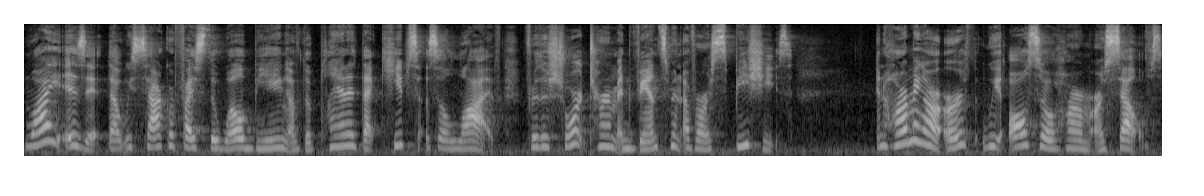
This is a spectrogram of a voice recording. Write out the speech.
Why is it that we sacrifice the well being of the planet that keeps us alive for the short term advancement of our species? In harming our Earth, we also harm ourselves.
